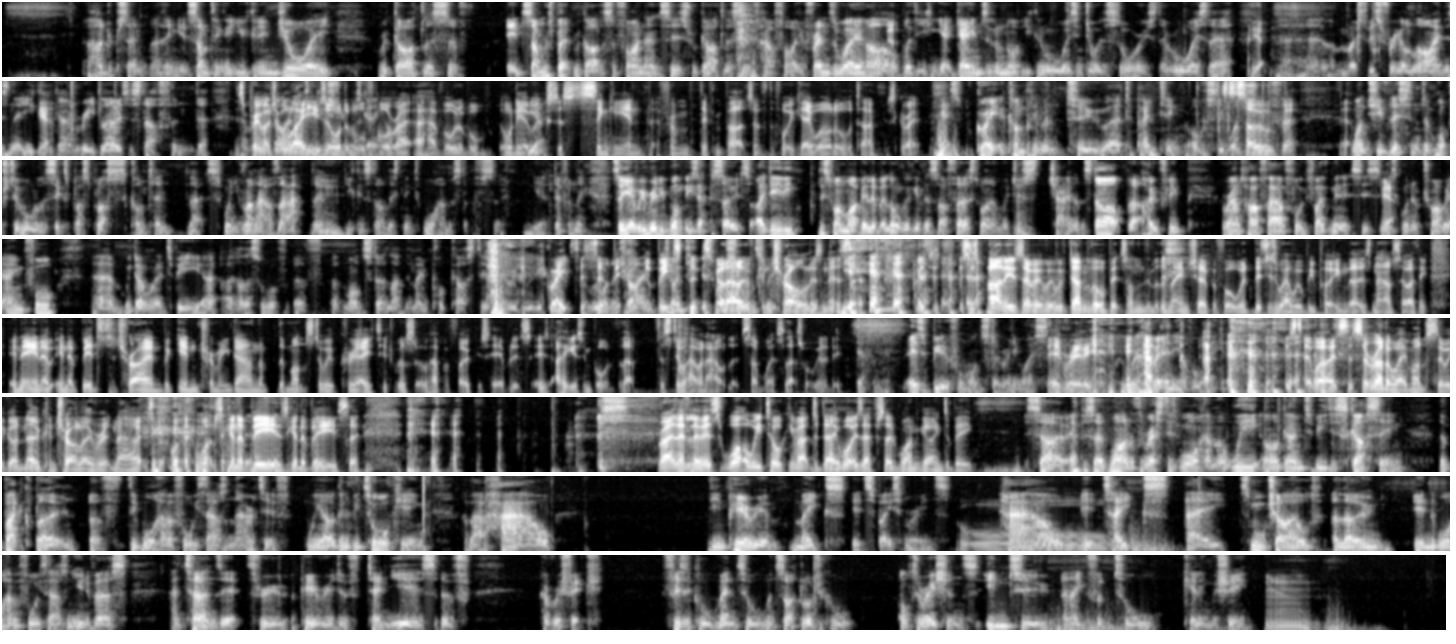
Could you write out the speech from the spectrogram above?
100%. I think it's something that you can enjoy regardless of, in some respect, regardless of finances, regardless of how far your friends away are, Yeah. whether you can get games in or not, you can always enjoy the stories. They're always there. Yeah. Uh, most of it's free online, isn't it? You can go and read loads of stuff. and uh, It's and pretty much all I use history of what's Audible for, on. right? I have Audible audiobooks just sinking in from different parts of the 40k world all the time. It's great. It's great accompaniment to uh, to painting. Obviously, once So you've once you've listened and watched to all of the six plus plus content, that's when you run out of that, then Mm. you can start listening to Warhammer stuff. So yeah, definitely. So yeah, we really want these episodes. Ideally, this one might be a little bit longer, given it's our first one, and Mm. we're just chatting at the start. But hopefully, around half hour, forty five minutes is, Yeah. is going to try we aim for. Um, we don't want it to be uh, another sort of, of, monster like the main podcast is. They're really really great. but It's we a, want to try a and, try and keep this one got out of and control, isn't it? So Yeah. this is this is partly so we- we've done little bits on them at the main show before. we this is where we'll be putting those now. So I think in a, in a in a bid to try and begin trimming down the, the monster we've created, we'll sort of have a focus here. But it's, it's I think it's important for that to still have an outlet somewhere. So that's what we're going to do. Definitely, it's a beautiful monster anyway. So It really we wouldn't have it any other way. it's, well, it's, it's a runaway monster. We've got no control over it now. It's what's going to be is going to be. So, right then, Lewis, what are we talking about today? What is episode one going to be? So, episode one of The Rest is Warhammer, we are going to be discussing the backbone of the Warhammer 40,000 narrative. We are going to be talking about how the Imperium makes its Space Marines, how it takes a small child alone in the Warhammer 40,000 universe and turns it through a period of 10 years of horrific physical, mental, and psychological alterations into an eight foot tall killing machine. Mm.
